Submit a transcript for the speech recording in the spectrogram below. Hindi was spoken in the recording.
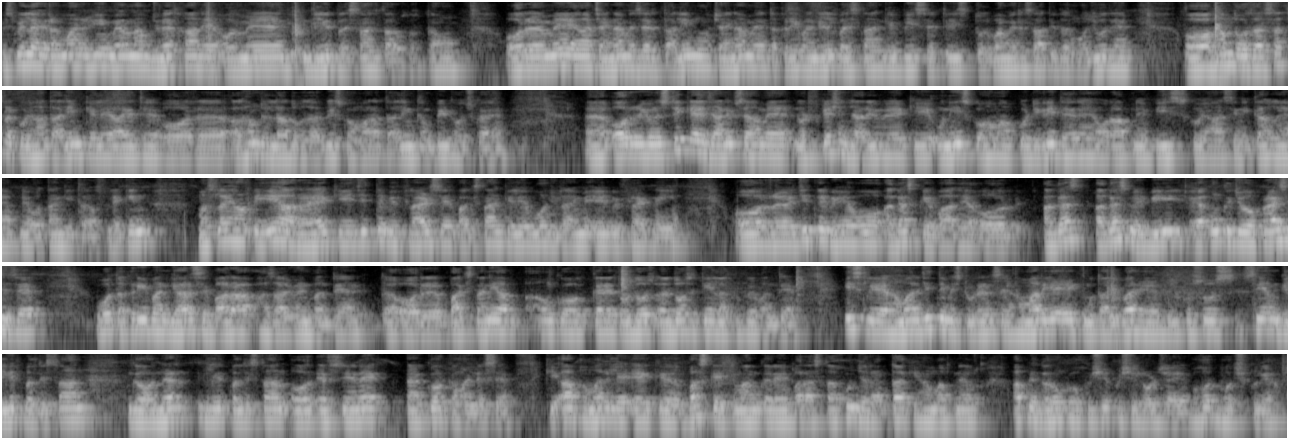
रहीम मेरा नाम जुनेद ख़ान है और मैं गिलीत बलिस्तान से तारुफ़ रखता हूँ। और मैं यहाँ चाइना में ज़ेर तालीम हूँ। चाइना में तकरीबन गिलीत बलिस्तान के 20 से 30 तलबा मेरे साथ इधर मौजूद हैं। और हम 2017 को यहाँ तालीम के लिए आए थे और अल्हम्दुलिल्लाह 2020 को हमारा तालीम कंप्लीट हो चुका है। और यूनिवर्सिटी के जानब से हमें नोटिफिकेशन जारी हुए है कि 19 को हम आपको डिग्री दे रहे हैं और आपने 20 को यहाँ से निकलना है अपने वतन की तरफ़। लेकिन मसला यहाँ पे ये आ रहा है कि जितने भी फ़्लाइट्स है पाकिस्तान के लिए, वो जुलाई में एक भी फ़्लाइट नहीं। और जितने भी है, वो अगस्त के बाद है और अगस्त अगस्त में भी उनके जो प्राइसेस है, वो तकरीबन 11 से बारह हज़ार यून बनते हैं। और पाकिस्तानी आप, उनको करें तो दो दो से तीन लाख रुपए बनते हैं। इसलिए हमारे जितने भी स्टूडेंट्स हैं, हमारे ये एक मुतालबा है, बिलखसूस C M Gilgit Baltistan governor Gilgit Baltistan और F C N A corps commander से कि आप हमारे लिए एक बस का अहतमाम करें, बरास्ता खुंज रबता ताकि हम अपने अपने घरों को खुशी खुशी लौट जाए बहुत बहुत शुक्रिया।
